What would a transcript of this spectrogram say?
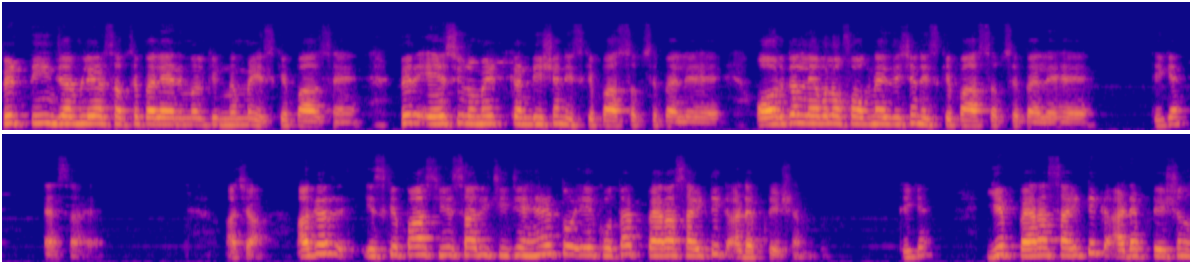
फिर तीन जर्म लेयर सबसे पहले एनिमल किंगडम में इसके पास है। फिर एसिलोमेट कंडीशन इसके पास सबसे पहले है। ऑर्गन लेवल ऑफ़ ऑर्गेनाइजेशन इसके पास सबसे पहले है। ठीक है? ऐसा है। अच्छा अगर इसके पास ये सारी चीज़ें हैं तो एक होता है पैरासाइटिक अडेप्टेशन ठीक है? ये पैरासाइटिक अडेप्टेशन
